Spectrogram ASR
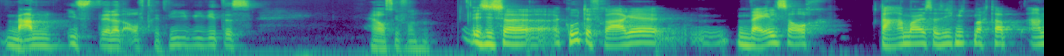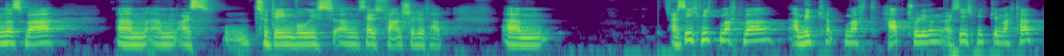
Mann ist, der dort auftritt? Wie, wie wird das herausgefunden? Das ist eine, gute Frage, weil es auch damals, als ich mitgemacht habe, anders war ähm, ähm, als zu dem, wo ich es ähm, selbst veranstaltet habe. Ähm, als ich mitgemacht war, äh, mitgemacht habe, Entschuldigung, als ich mitgemacht habe,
